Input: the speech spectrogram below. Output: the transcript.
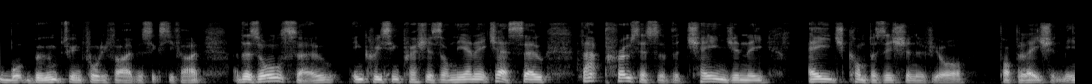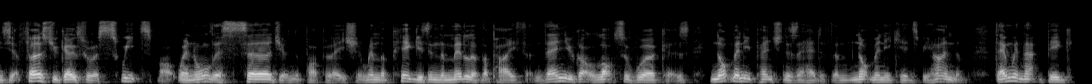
boom between 45 and 65, there's also increasing pressures on the NHS. So that process of the change in the age composition of your population means at first you go through a sweet spot when all this surge in the population, when the pig is in the middle of the python, then you've got lots of workers, not many pensioners ahead of them, not many kids behind them. Then when that big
